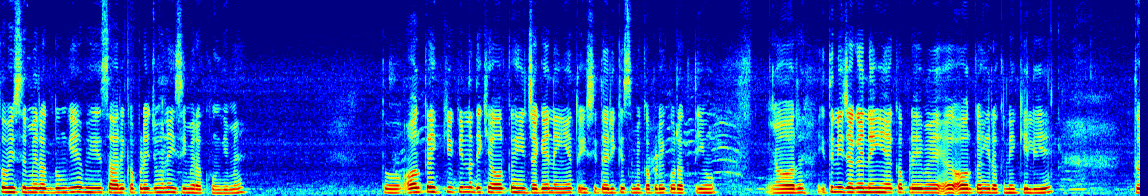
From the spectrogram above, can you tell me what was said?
तो इसे मैं रख दूँगी। अभी सारे कपड़े जो है ना, इसी में रखूँगी मैं। तो और कहीं, क्योंकि ना देखिए और कहीं जगह नहीं है तो इसी तरीके से मैं कपड़े को रखती हूँ। और इतनी जगह नहीं है कपड़े में, और कहीं रखने के लिए। तो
